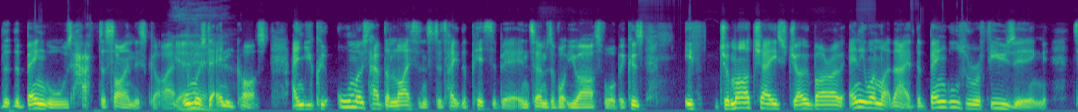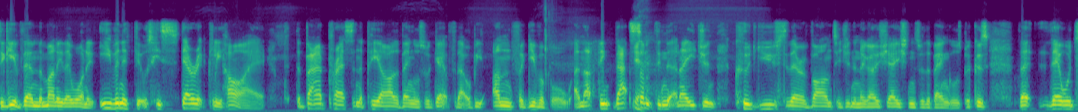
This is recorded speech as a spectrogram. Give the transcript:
that the Bengals have to sign this guy yeah, almost yeah, at any cost. And you could almost have the license to take the piss a bit in terms of what you ask for because if Ja'Marr Chase, Joe Burrow, anyone like that, if the Bengals were refusing to give them the money they wanted, even if it was hysterically high, the bad press and the PR the Bengals would get for that would be unforgivable. And I think that's yeah. something that an agent could use to their advantage in the negotiations with the Bengals because that there would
